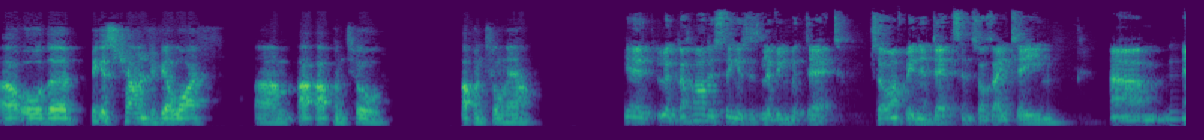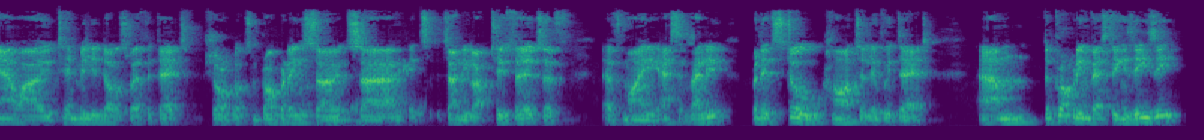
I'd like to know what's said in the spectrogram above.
uh, or the biggest challenge of your life um, up until up until now? Yeah, look, the hardest thing is, is living with debt. So I've been in debt since I was 18. Um, now I owe $10 million worth of debt. Sure, I've got some properties, so it's, uh, it's, it's only like two thirds of, of my asset value, but it's still hard to live with debt. Um, the property investing is easy.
